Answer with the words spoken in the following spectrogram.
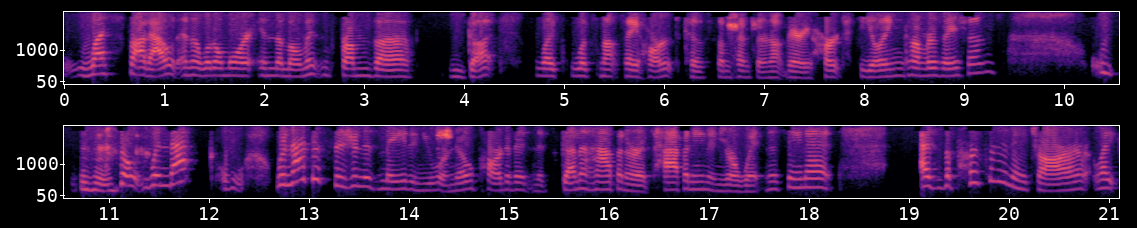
less thought out and a little more in the moment from the gut like let's not say heart because sometimes they're not very heart feeling conversations mm-hmm. so when that when that decision is made and you are no part of it and it's going to happen or it's happening and you're witnessing it as the person in hr like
